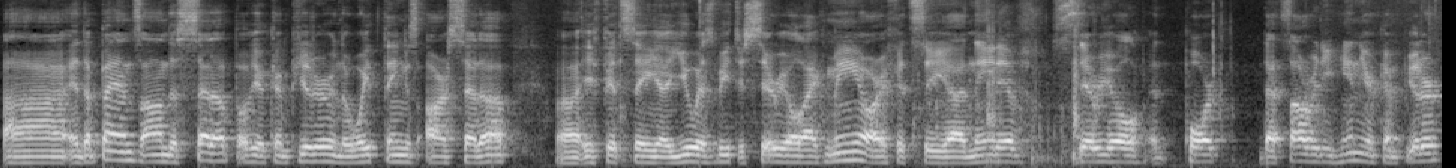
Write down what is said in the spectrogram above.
Uh, it depends on the setup of your computer and the way things are set up. Uh, if it's a, a, USB to serial like me or if it's a, a uh, native serial port that's already in your computer.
